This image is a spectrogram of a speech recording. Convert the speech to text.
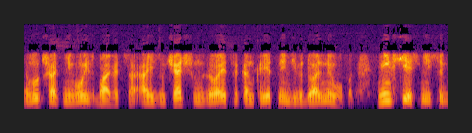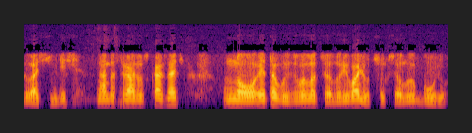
лучше от него избавиться, а изучать, что называется, конкретный индивидуальный опыт. Не все с ней согласились, надо сразу сказать, но это вызвало целую революцию, целую бурю.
